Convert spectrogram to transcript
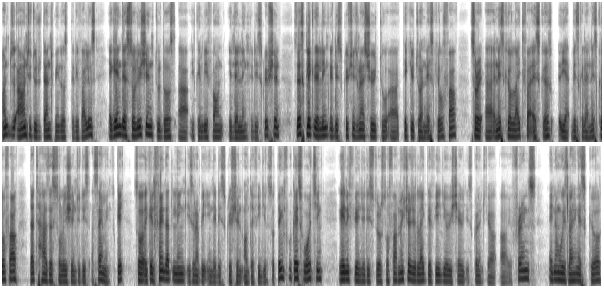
I want, to, I want you to return to me those three values. Again the solution to those uh it can be found in the link to the description. So let's click the link in the description. It's going to show you to uh, take you to an sql file sorry uh, an SQLite file SQL yeah basically an SQL file that has a solution to this assignment okay? So you can find that link is gonna be in the description of the video. So thank you guys for watching. Again if you enjoyed this tutorial so far make sure you like the video you share this content to your, uh, your friends anyone who is learning SQL.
